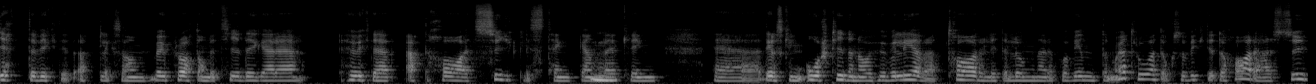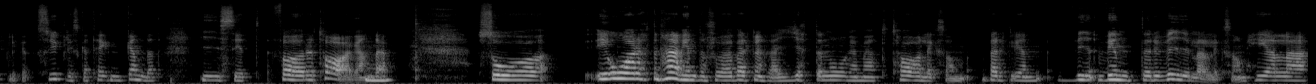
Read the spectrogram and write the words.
jätteviktigt att liksom, vi har ju pratat om det tidigare, hur viktigt det är att, att ha ett cykliskt tänkande kring Eh, dels kring årstiderna och hur vi lever, att ta det lite lugnare på vintern. Och jag tror att det är också viktigt att ha det här cykliska, cykliska tänkandet i sitt företagande. Så i år, den här vintern, så är jag verkligen så här jättenoga med att ta liksom, verkligen vi, vintervila liksom, hela,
